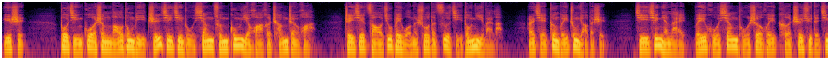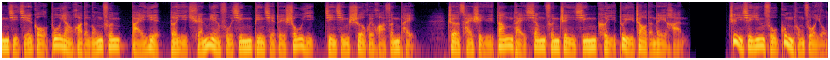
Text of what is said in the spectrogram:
于是，不仅过剩劳动力直接进入乡村工业化和城镇化，这些早就被我们说的自己都腻歪了，而且更为重要的是。几千年来，维护乡土社会可持续的经济结构多样化的农村百业得以全面复兴，并且对收益进行社会化分配，这才是与当代乡村振兴可以对照的内涵。这些因素共同作用，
